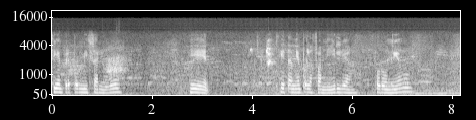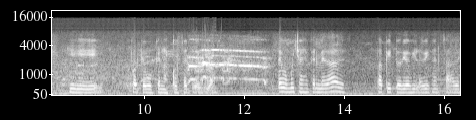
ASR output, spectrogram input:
siempre por mi salud y, y también por la familia, por unión y porque busquen las cosas de Dios. Tengo muchas enfermedades, papito Dios y la Virgen sabe.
